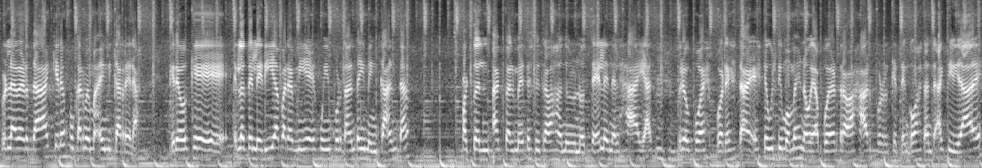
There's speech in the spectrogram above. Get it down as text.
pero la verdad quiero enfocarme más en mi carrera Creo que la hotelería para mí es muy importante y me encanta. actualmente estoy trabajando en un hotel, en el Hyatt, pero pues por esta, este último mes no voy a poder trabajar porque tengo bastantes actividades.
